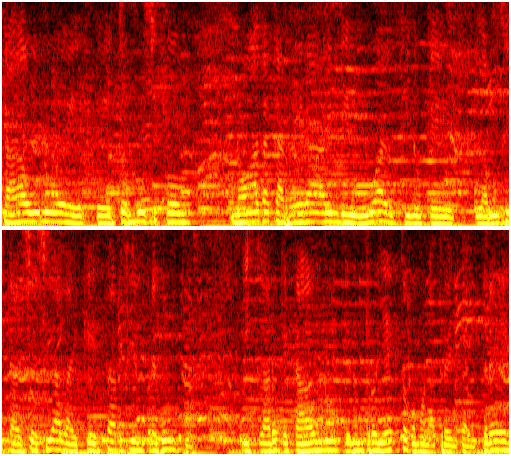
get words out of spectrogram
cada uno de, de estos músicos no haga carrera individual, sino que es- la música es social, hay que estar siempre juntos. Y claro que cada uno tiene un proyecto como la 33,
